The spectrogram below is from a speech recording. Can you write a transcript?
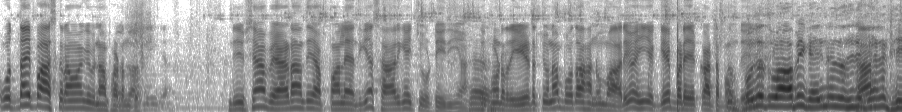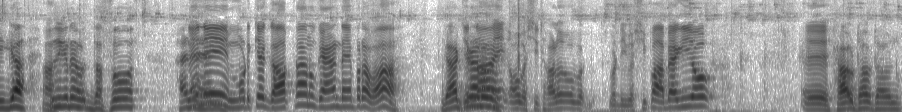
ਉਦਾਂ ਹੀ ਪਾਸ ਕਰਾਵਾਂਗੇ ਬਿਨਾ ਫੜਨ ਤੋਂ। ਦੀਪ ਸਿੰਘ ਵਿਆੜਾਂ ਤੇ ਆਪਾਂ ਲੈਂਦੀਆਂ ਸਾਰੀਆਂ ਝੋਟੇ ਦੀਆਂ। ਤੇ ਹੁਣ ਰੇਟ ਚੋਂ ਨਾ ਬਹੁਤਾ ਸਾਨੂੰ ਮਾਰਿਓ ਅਸੀਂ ਅੱਗੇ ਬੜੇ ਘੱਟ ਪਾਉਂਦੇ ਉਹਦੇ ਤੂੰ ਆਪ ਹੀ ਕਹੀ ਨੇ ਤੁਸੀਂ ਤਾਂ ਕਹਿੰਦੇ ਠੀਕ ਆ ਤੁਸੀਂ ਕਹਿੰਦੇ ਦੱਸੋ। ਨਹੀਂ ਨਹੀਂ ਮੁੜ ਕੇ ਗਾਹਕਾਂ ਨੂੰ ਕਹਿਣ ਦੇ ਭਰਾਵਾ। ਗਾਹਕਾਂ ਜਿੰਨਾ ਉਹ ਵਸ਼ੀ ਠਾਲੋ ਉਹ ਵੱਡੀ ਵਸ਼ੀ ਭਾ ਬੈ ਗਈ ਉਹ। ਇਹ ਠਾਓ ਠਾਓ ਠਾਓ ਨੂੰ।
